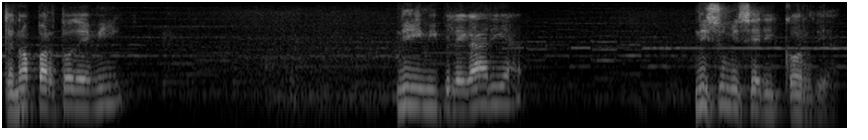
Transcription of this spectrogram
que no apartó de mí ni mi plegaria, ni su misericordia.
